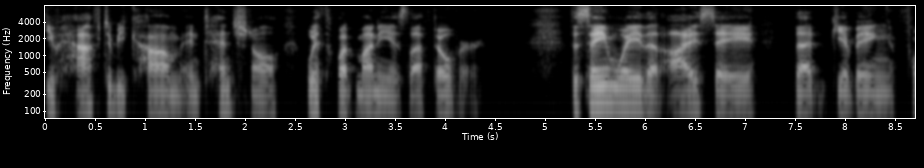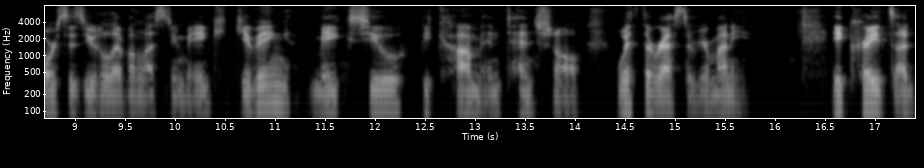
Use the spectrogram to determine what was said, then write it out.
you have to become intentional with what money is left over. The same way that I say that giving forces you to live on less you make, giving makes you become intentional with the rest of your money. It creates a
